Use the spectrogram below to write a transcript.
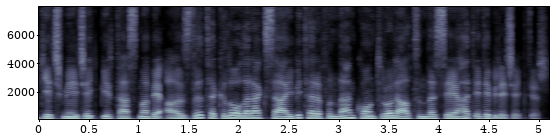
geçmeyecek bir tasma ve ağızlığı takılı olarak sahibi tarafından kontrol altında seyahat edebilecektir.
